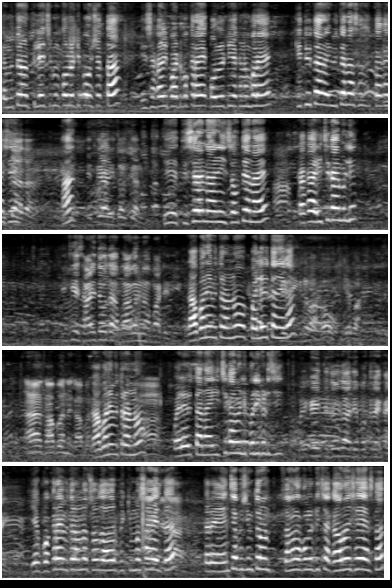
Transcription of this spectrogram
तर मित्रांनो पिल्याची पण क्वालिटी पाहू शकता. ही सकाळी पाठबकर आहे क्वालिटी एक नंबर आहे. किती वितान वितान असेल काका शेळी? हा? हे तिसऱ्यानं आणि चौथ्यानं आहे? काका हिची काय म्हणली? साडे चौदा बावन्न पाठी गाभा नाही मित्रांनो पहिले वितान आहे का गाभा नाही मित्रांनो पहिले वितान. आहे हिची काय म्हणली पलीकडची? चौदा ते बकऱ्या खाली. एक बकरा आहे मित्रांनो चौदा हजार रुपये किंमत सांगेल तर. तर यांच्यापाशी मित्रांनो चांगल्या क्वालिटीच्या गावरान शेळी असतात.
